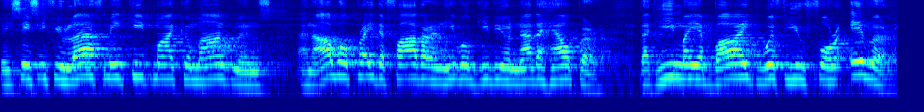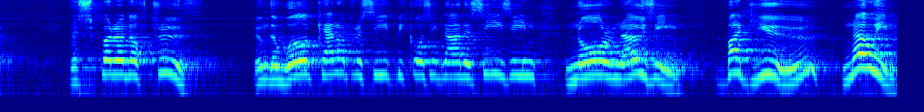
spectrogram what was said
he says, If you love me, keep my commandments, and I will pray the Father, and he will give you another helper, that he may abide with you forever. The Spirit of truth, whom the world cannot receive because it neither sees him nor knows him. But you know him.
